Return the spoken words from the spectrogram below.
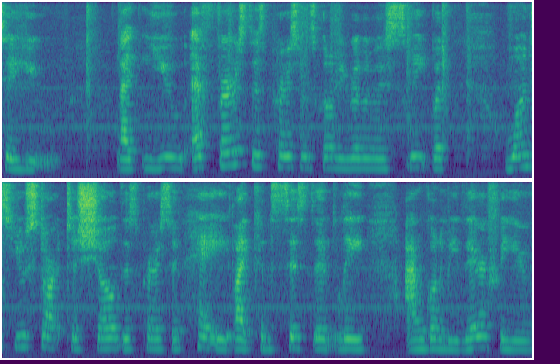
to you like you, at first, this person's going to be really, really sweet, but once you start to show this person, hey, like consistently, I'm going to be there for you,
